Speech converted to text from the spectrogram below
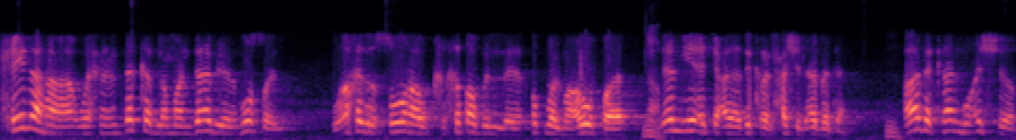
حينها وإحنا نتذكر لما ذهب إلى الموصل وأخذ الصورة وخطب الخطبة المعروفة نعم. لم يأتي على ذكر الحشد ابدا. هذا كان مؤشر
